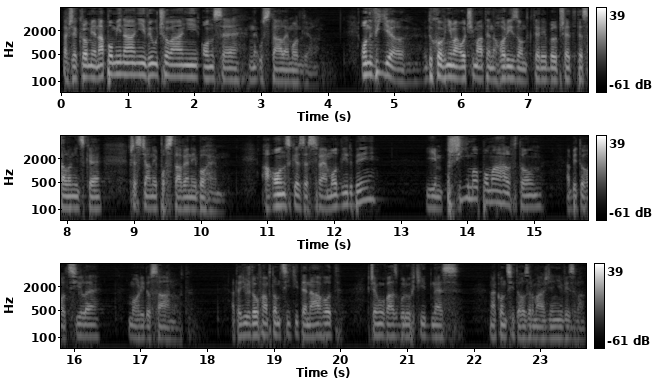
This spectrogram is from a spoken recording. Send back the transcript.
Takže kromě napomínání, vyučování, on se neustále modlil. On viděl duchovníma očima ten horizont, který byl před tesalonické křesťany postavený Bohem. A on skrze své modlitby jim přímo pomáhal v tom, aby toho cíle mohli dosáhnout. A teď už doufám, v tom cítíte návod, k čemu vás budu chtít dnes na konci toho zhromáždění vyzvat.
